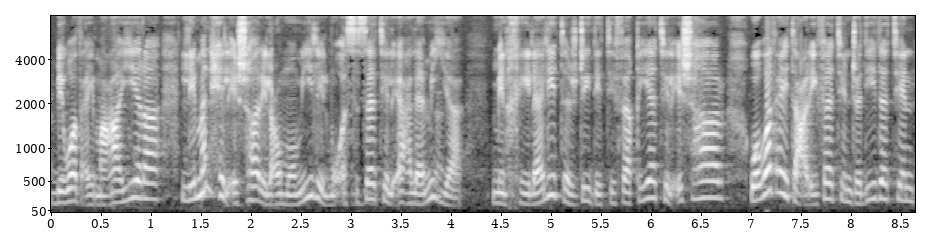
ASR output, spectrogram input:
بوضع معايير لمنح الإشهار العمومي للمؤسسات الإعلامية من خلال تجديد اتفاقيات الإشهار ووضع تعريفات جديدة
